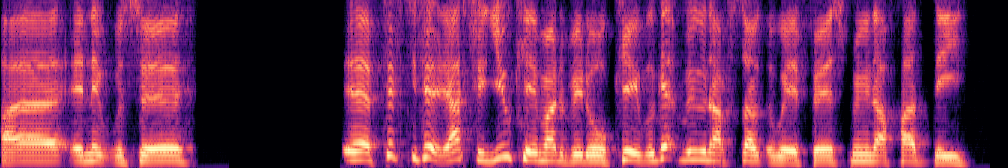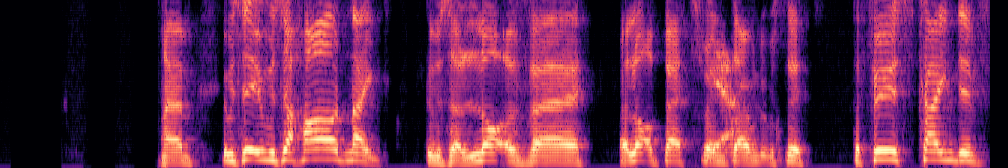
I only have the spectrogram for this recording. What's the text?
uh, and it was a. Uh, yeah, 50 50. Actually, you came out of it okay. We'll get Munaf's out the way first. Munaf had the. Um, it was it was a hard night. There was a lot of uh, a lot of bets went yeah. down. It was the, the first kind of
